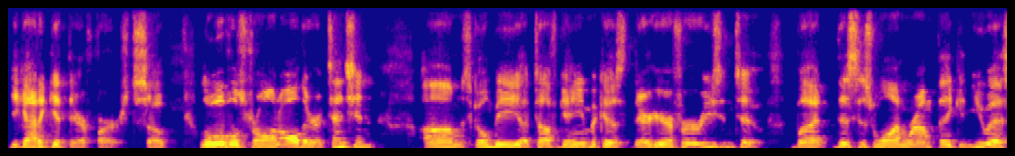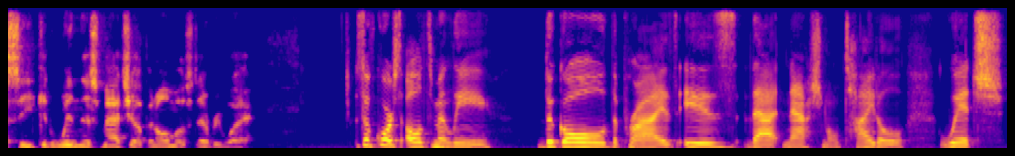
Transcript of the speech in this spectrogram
you got to get there first. So Louisville's drawing all their attention. Um, it's going to be a tough game because they're here for a reason too. But this is one where I'm thinking USC could win this matchup in almost every way. So, of course, ultimately, the goal, the prize is that national title, which,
